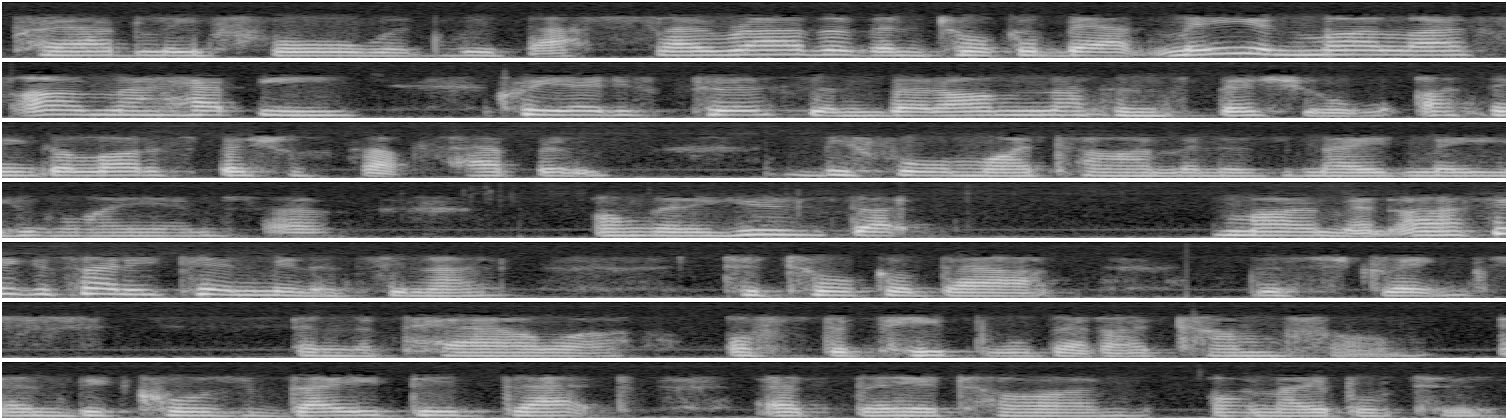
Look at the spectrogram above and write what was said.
proudly forward with us. So rather than talk about me and my life, I'm a happy, creative person, but I'm nothing special. I think a lot of special stuff's happened before my time and has made me who I am. So I'm going to use that moment. I think it's only 10 minutes, you know, to talk about the strengths and the power of the people that I come from. And because they did that at their time, I'm able to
